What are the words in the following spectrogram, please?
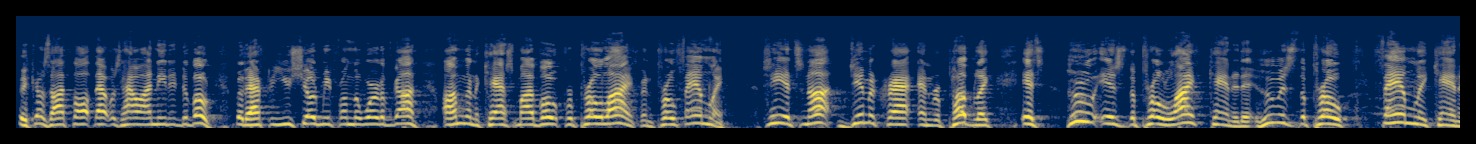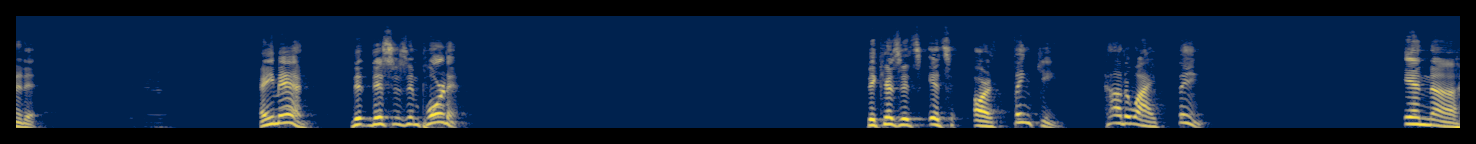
because I thought that was how I needed to vote. But after you showed me from the Word of God, I'm going to cast my vote for pro life and pro family. See, it's not Democrat and Republic, it's who is the pro life candidate, who is the pro family candidate. Amen. That This is important. Because it's it's our thinking. How do I think? In uh,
